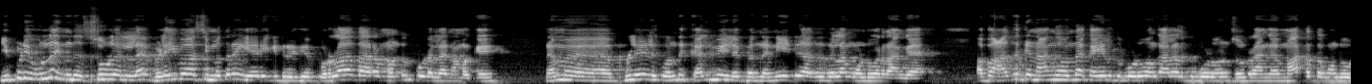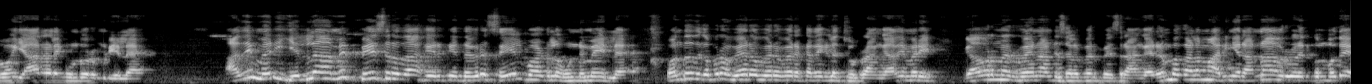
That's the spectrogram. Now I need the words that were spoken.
இப்படி உள்ள இந்த சூழல்ல விலைவாசி மாத்திரம் ஏறிக்கிட்டு இருக்கு. பொருளாதாரம் வந்து கூடல நமக்கு. நம்ம பிள்ளைகளுக்கு வந்து கல்வியில இப்ப இந்த நீட்டு அது இதெல்லாம் கொண்டு வர்றாங்க. அப்ப அதுக்கு நாங்க வந்தா கையெழுத்து போடுவோம் காலெழுத்து போடுவோம்னு சொல்றாங்க. மாற்றத்தை கொண்டு வருவோம் யாராலையும் கொண்டு வர முடியல. அதே மாதிரி எல்லாமே பேசுறதாக இருக்கே தவிர செயல்பாடுல ஒண்ணுமே இல்லை. வந்ததுக்கு அப்புறம் வேற வேற வேற கதைகளை சொல்றாங்க. அதே மாதிரி கவர்னர் வேணான்ட்டு சில பேர் பேசுறாங்க. ரொம்ப காலமா அறிஞர் அண்ணா அவர்கள் இருக்கும்போதே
